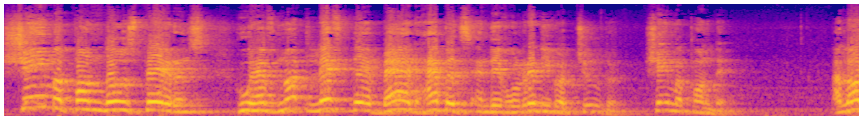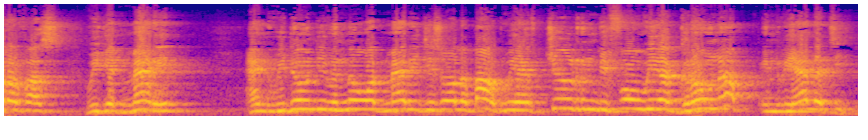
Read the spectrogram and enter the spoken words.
shame upon those parents who have not left their bad habits and they've already got children. Shame upon them. A lot of us, we get married and we don't even know what marriage is all about. We have children before we are grown up in reality.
